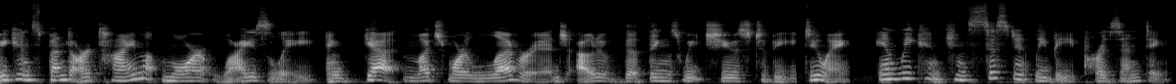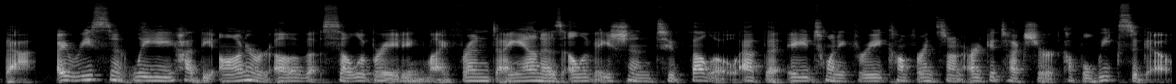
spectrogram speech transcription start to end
we can spend our time more wisely and get much more leverage out of the things we choose to be doing. And we can consistently be presenting that. I recently had the honor of celebrating my friend Diana's elevation to fellow at the A23 Conference on Architecture a couple weeks ago.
